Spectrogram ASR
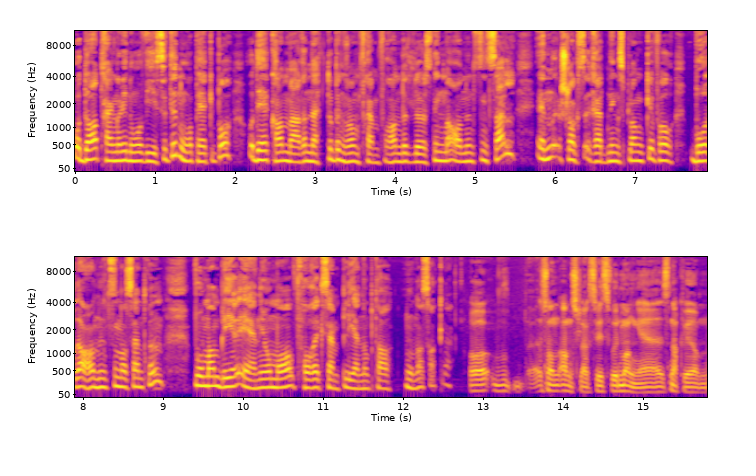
Og da trenger de noe å vise til, noe å peke på, og det kan være nettopp en sånn fremforhandlet løsning med Anundsen selv. En slags redningsplanke for både Anundsen og sentrum, hvor man blir enige om å f.eks. gjenoppta noen av sakene. Og sånn anslagsvis, hvor mange snakker vi om?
